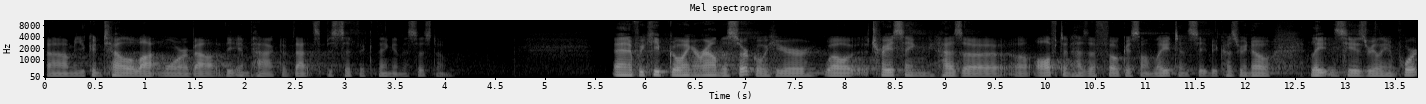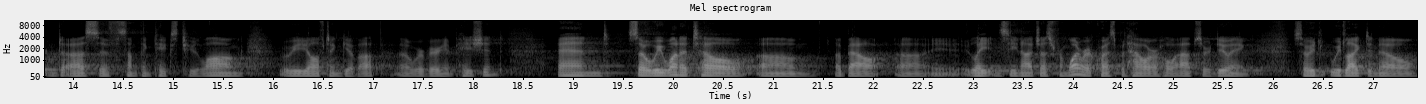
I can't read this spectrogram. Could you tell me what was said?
Um, you can tell a lot more about the impact of that specific thing in the system. And if we keep going around the circle here, well, tracing has a, a, often has a focus on latency because we know latency is really important to us. If something takes too long, we often give up. Uh, we're very impatient. And so we want to tell um, about uh, latency, not just from one request, but how our whole apps are doing. So we'd, we'd like to know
